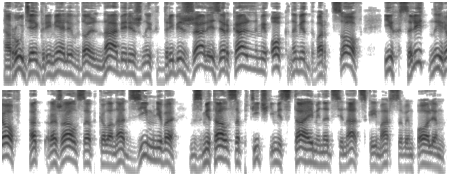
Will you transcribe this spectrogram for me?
Орудия гремели вдоль набережных, дребезжали зеркальными окнами дворцов, их слитный рев отражался от колоннад Зимнего, взметался птичьими стаями над Сенатской Марсовым полем.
